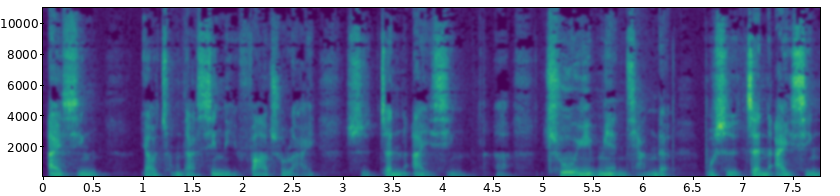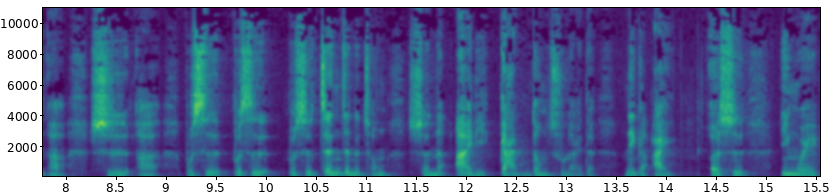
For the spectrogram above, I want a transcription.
爱心要从他心里发出来，是真爱心啊！出于勉强的，不是真爱心啊！是啊，不是不是不是真正的从神的爱里感动出来的那个爱，而是因为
